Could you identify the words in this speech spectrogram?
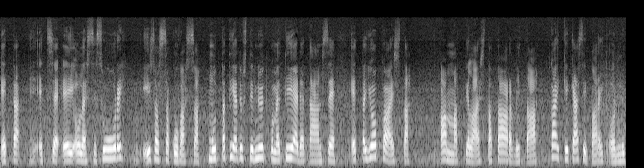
että, että se ei ole se suuri isossa kuvassa. Mutta tietysti nyt kun me tiedetään se, että jokaista ammattilaista tarvitaan, kaikki käsiparit on nyt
